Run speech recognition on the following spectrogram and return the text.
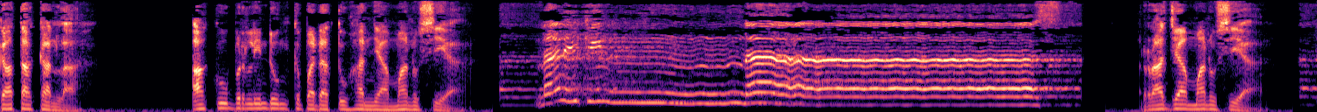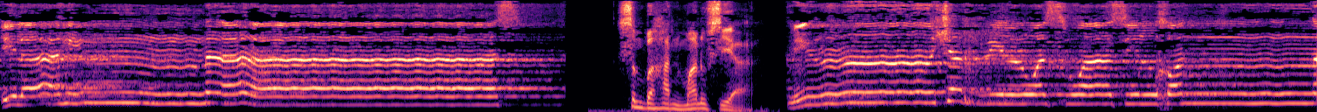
Katakanlah, Aku berlindung kepada Tuhannya manusia. Malikin nas. Raja manusia. Nas. Sembahan manusia. Min syarril waswasil khannas.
